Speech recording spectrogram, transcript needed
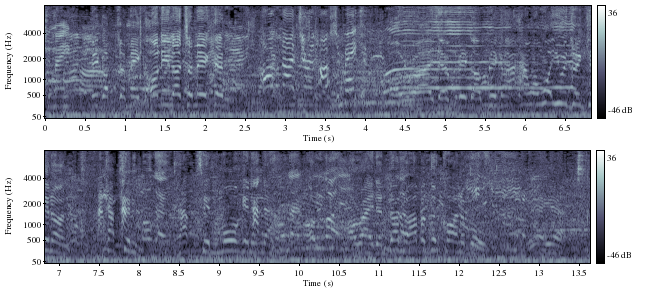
Jamaica. Big up Jamaica. All you lot Jamaican? Half Nigerian, half Jamaican. Alright then, big up, big up. And what you drinking on? Captain Morgan. Captain Morgan in Captain there. Morgan. All- Alright then, done. Have a good carnival. Yeah, yeah.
